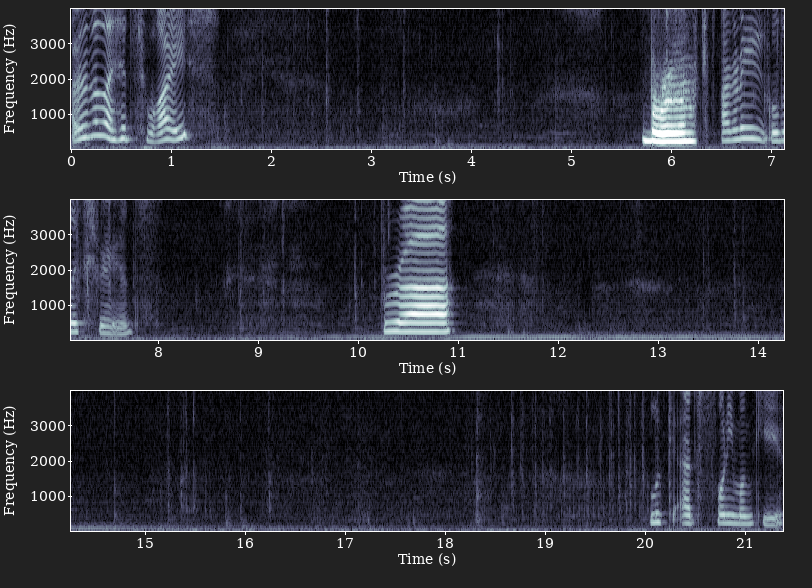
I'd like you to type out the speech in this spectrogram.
I didn't know that hit twice. Bruh. I gotta get gold experience. Bruh. Look at Funny Monkey.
